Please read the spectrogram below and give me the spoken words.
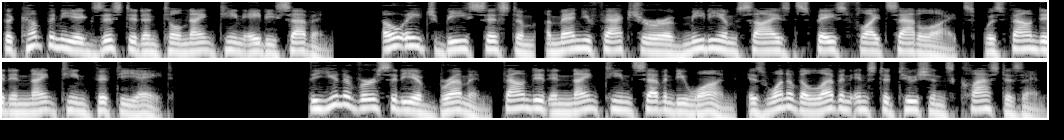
The company existed until 1987. OHB System, a manufacturer of medium-sized space flight satellites, was founded in 1958. The University of Bremen, founded in 1971, is one of 11 institutions classed as an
